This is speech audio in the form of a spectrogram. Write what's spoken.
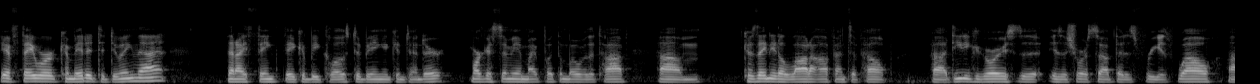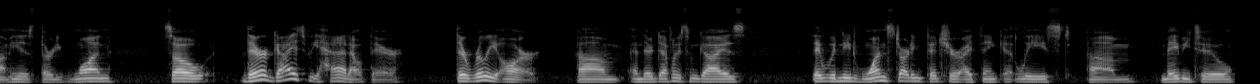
If they were committed to doing that, then I think they could be close to being a contender. Marcus Semien might put them over the top because um, they need a lot of offensive help. Uh, Didi Gregorius is a, is a shortstop that is free as well. Um, he is 31. So there are guys to be had out there. There really are. Um, and there are definitely some guys. They would need one starting pitcher, I think, at least, um, maybe two,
